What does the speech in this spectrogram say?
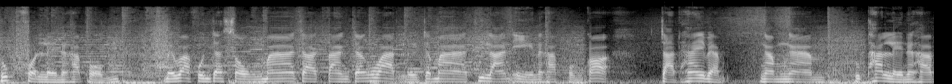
ทุกคนเลยนะครับผมไม่ว่าคุณจะส่งมาจากต่างจังหวัดหรือจะมาที่ร้านเองนะครับ ผมก็จัดให้แบบงามๆทุกท่านเลยนะครับ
